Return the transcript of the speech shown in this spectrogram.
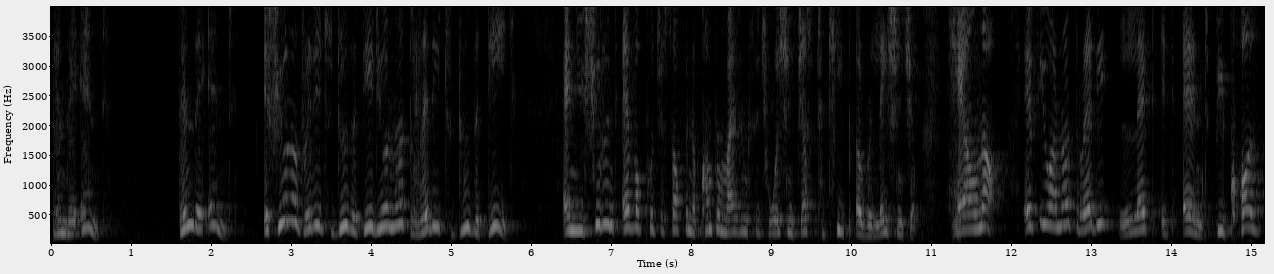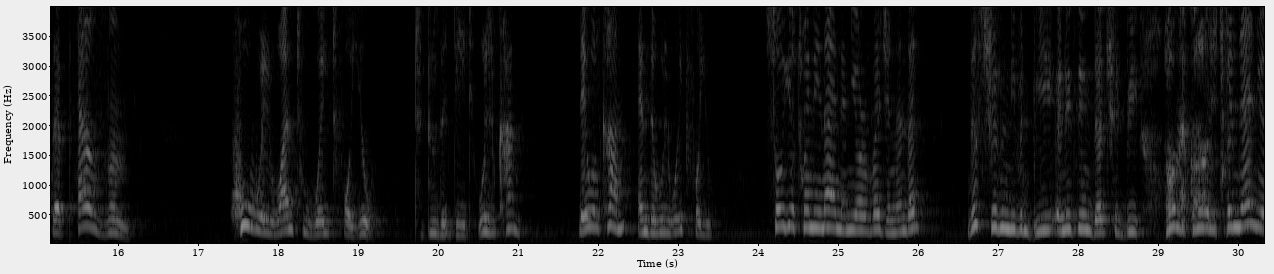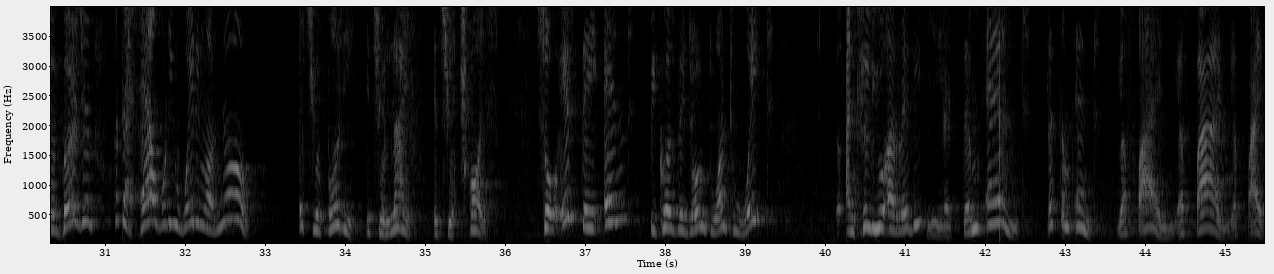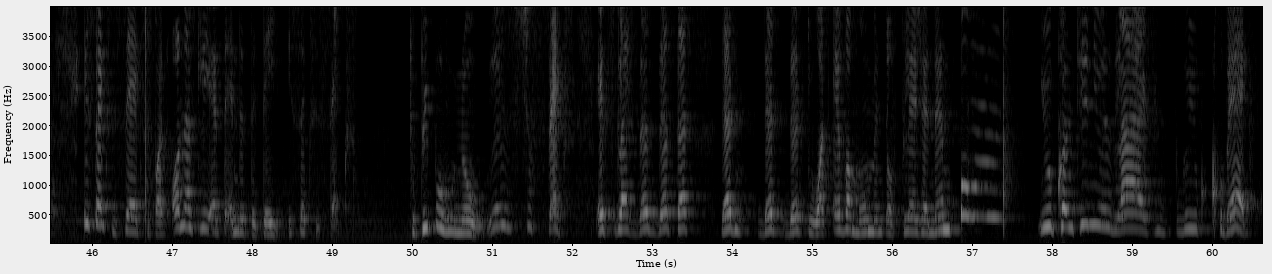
Then they end. Then they end. If you're not ready to do the deed, you're not ready to do the deed. And you shouldn't ever put yourself in a compromising situation just to keep a relationship. Hell no. If you are not ready, let it end because the person who will want to wait for you to do the deed will come. They will come and they will wait for you. So you're 29 and you're a virgin, and then this shouldn't even be anything that should be, oh my God, you're 29, you're a virgin. What the hell? What are you waiting on? No, it's your body, it's your life, it's your choice. So if they end because they don't want to wait until you are ready, let them end. Let them end. You're fine. You're fine. You're fine. It's sex is sex, but honestly, at the end of the day, it's sex is sex. To people who know, it's just sex. It's like that, that, that, that, that, that whatever moment of pleasure, and then boom, you continue with life. You, you go back.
